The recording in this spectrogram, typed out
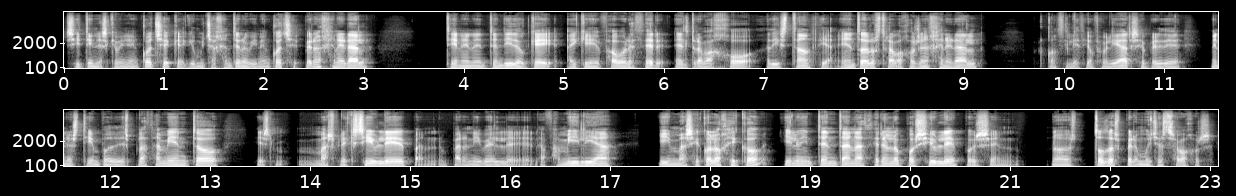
si tienes que venir en coche, que aquí mucha gente no viene en coche, pero en general tienen entendido que hay que favorecer el trabajo a distancia en todos los trabajos en general, conciliación familiar, se pierde menos tiempo de desplazamiento, es más flexible para, para nivel de la familia, y más ecológico y lo intentan hacer en lo posible, pues en no todos, pero muchos trabajos.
